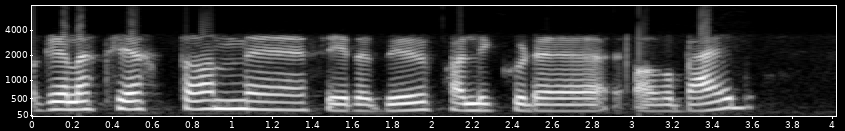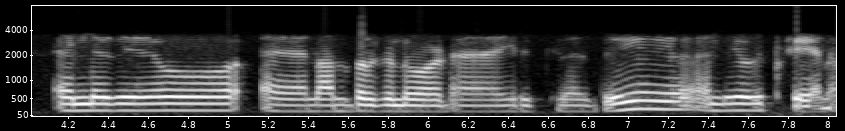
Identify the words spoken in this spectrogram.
ரிலேட்டட் தான் அஹ், செய்யறது பள்ளிக்கூட ஆர்பைட் அல்லதையோ அஹ், நண்பர்களோட இருக்கிறது அல்லையோ ட்ரெயின்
